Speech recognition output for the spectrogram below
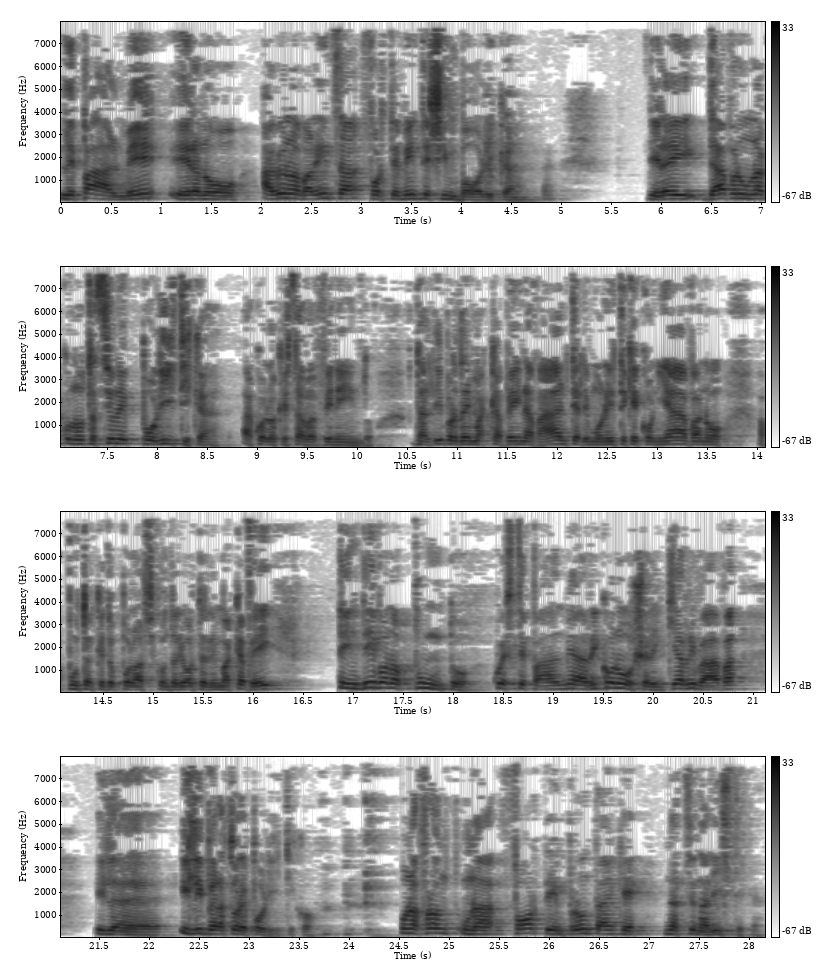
le palme erano, avevano una valenza fortemente simbolica. direi davano una connotazione politica a quello che stava avvenendo, dal libro dei Maccabei in avanti, alle monete che coniavano, appunto anche dopo la seconda rivolta dei Maccabei, tendevano appunto queste palme a riconoscere in chi arrivava il, il liberatore politico. Una, front, una forte impronta anche nazionalistica.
